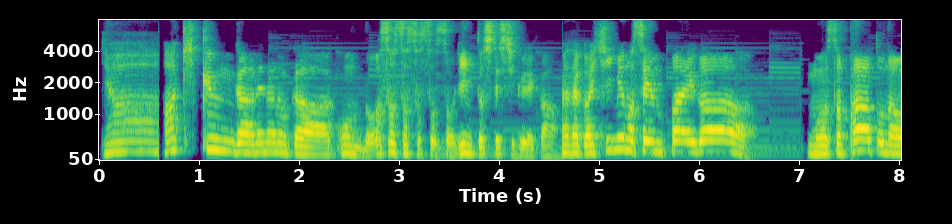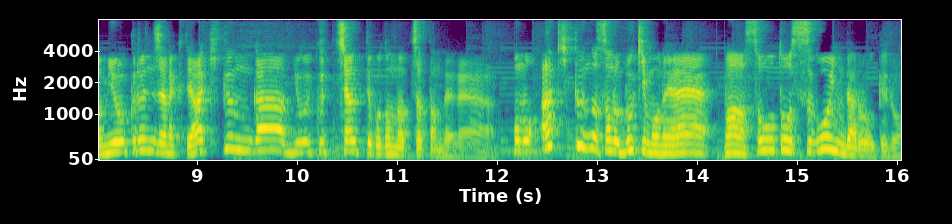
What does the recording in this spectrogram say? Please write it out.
いやー、アキくんがあれなのか、今度。そうそうそうそう、凛としてしぐれか。だから、姫の先輩が、もうさ、パートナーを見送るんじゃなくて、アキくんが見送っちゃうってことになっちゃったんだよね。このアキくんのその武器もね、まあ相当すごいんだろうけど。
